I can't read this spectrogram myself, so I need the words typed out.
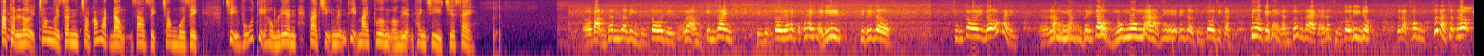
tạo thuận lợi cho người dân trong các hoạt động giao dịch trong mùa dịch. Chị Vũ Thị Hồng Liên và chị Nguyễn Thị Mai Phương ở huyện Thanh Trì chia sẻ. Ở bản thân gia đình chúng tôi thì cũng làm kinh doanh thì chúng tôi hay cũng hay phải đi. Thì bây giờ chúng tôi đỡ phải ờ, lằng nhằng giấy tờ nôm nôm ra là thế. Bây giờ chúng tôi chỉ cần đưa cái thẻ căn cước ra cái là chúng tôi đi được. Tức là không rất là thuận lợi.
